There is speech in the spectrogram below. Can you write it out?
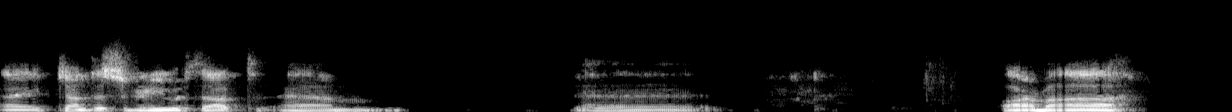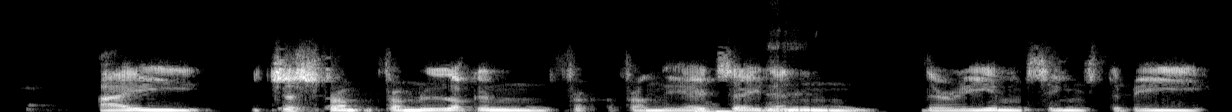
I can't disagree with that. Um, uh, Armagh, I just from from looking fr- from the outside in, their aim seems to be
